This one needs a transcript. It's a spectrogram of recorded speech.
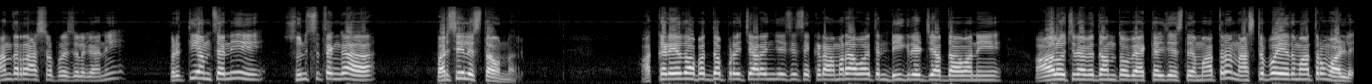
ఆంధ్ర రాష్ట్ర ప్రజలు కానీ ప్రతి అంశాన్ని సునిశ్చితంగా పరిశీలిస్తూ ఉన్నారు. అక్కడేదో అబద్ధ ప్రచారం చేసేసి ఇక్కడ అమరావతిని డిగ్రేడ్ చేద్దామని ఆలోచన విధానంతో వ్యాఖ్యలు చేస్తే మాత్రం నష్టపోయేది మాత్రం వాళ్ళే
